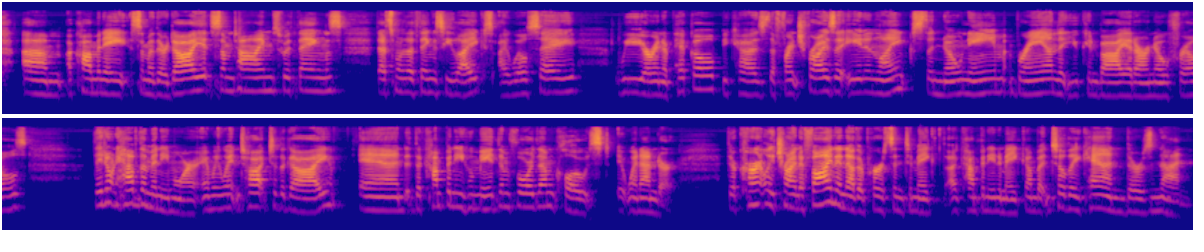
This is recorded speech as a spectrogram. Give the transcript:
um, accommodate some of their diet sometimes with things. That's one of the things he likes. I will say we are in a pickle because the French fries that Aiden likes, the no name brand that you can buy at our No Frills, they don't have them anymore. And we went and talked to the guy, and the company who made them for them closed. It went under. They're currently trying to find another person to make a company to make them, but until they can, there's none.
